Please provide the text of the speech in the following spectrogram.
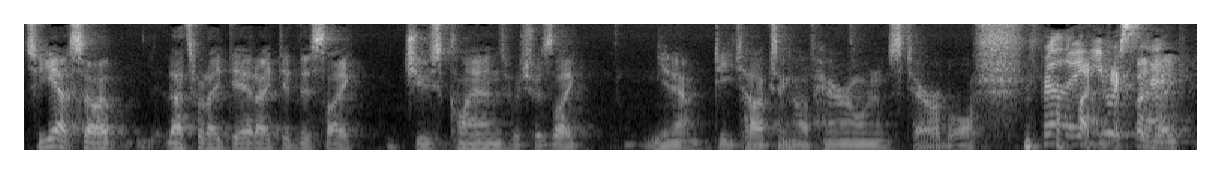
so yeah, so I, that's what I did. I did this like juice cleanse, which was like you know detoxing off heroin. It was terrible. Really, like, you were sick. Like,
